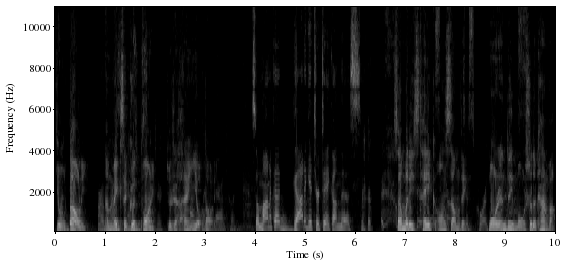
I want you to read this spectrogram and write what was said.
有道理。那 makes a good point 就是很有道理。So, Monica, gotta get your take on this. Somebody's take on something，某人对某事的看法，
